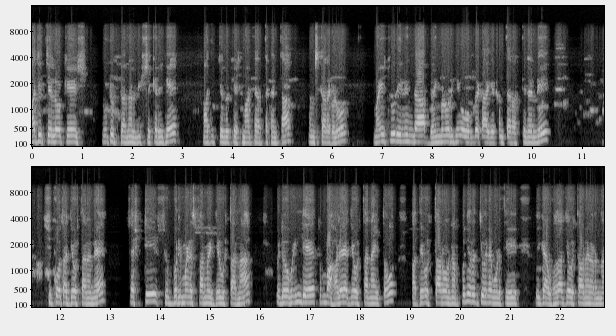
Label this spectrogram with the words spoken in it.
ಆದಿತ್ಯ ಲೋಕೇಶ್ ಯೂಟ್ಯೂಬ್ ಚಾನಲ್ ವೀಕ್ಷಕರಿಗೆ ಆದಿತ್ಯ ಲೋಕೇಶ್ ಮಾಡ್ತಾ ಇರ್ತಕ್ಕಂಥ ನಮಸ್ಕಾರಗಳು. ಮೈಸೂರಿನಿಂದ ಬೆಂಗಳೂರಿಗೆ ಹೋಗ್ಬೇಕಾಗಿರ್ತಕ್ಕಂಥ ರಸ್ತೆಯಲ್ಲಿ ಸುಕೋತ ದೇವಸ್ಥಾನನೇ ಷಷ್ಠಿ ಸುಬ್ರಹ್ಮಣ್ಯ ಸ್ವಾಮಿ ದೇವಸ್ಥಾನ. ಇದು ಹಿಂದೆ ತುಂಬಾ ಹಳೆಯ ದೇವಸ್ಥಾನ ಇತ್ತು. ಆ ದೇವಸ್ಥಾನವನ್ನು ಪುನರುಜ್ಜೀವನಗೊಳಿಸಿ ಈಗ ಹೊಸ ದೇವಸ್ಥಾನಗಳನ್ನ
